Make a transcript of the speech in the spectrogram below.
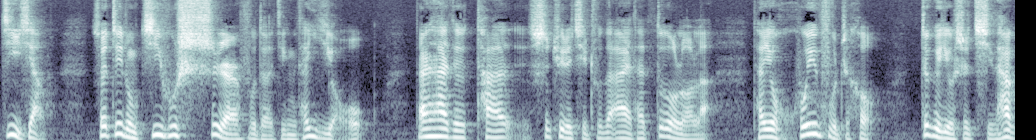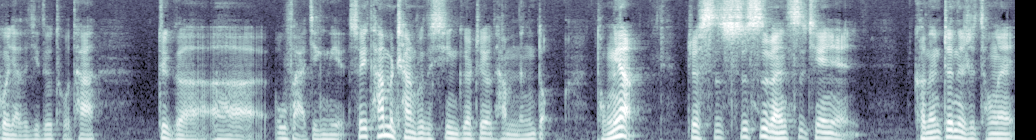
迹象，所以这种几乎失而复得经历他有，但是他就他失去了起初的爱，他堕落了，他又恢复之后，这个又是其他国家的基督徒他这个呃无法经历，所以他们唱出的新歌只有他们能懂。同样，这十十四万四千人，可能真的是从来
